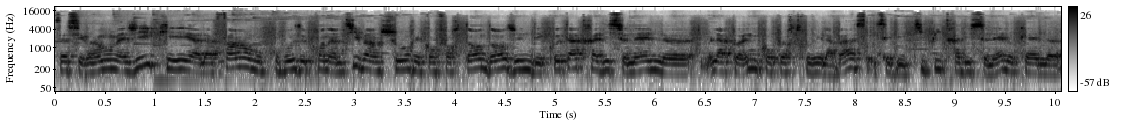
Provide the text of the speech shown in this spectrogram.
Ça, c'est vraiment magique et à la fin, on vous propose de prendre un petit bain chaud réconfortant dans une des quotas traditionnelles traditionnelle euh, lapone qu'on peut retrouver là-bas. C'est des tipis traditionnels auxquels, euh,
